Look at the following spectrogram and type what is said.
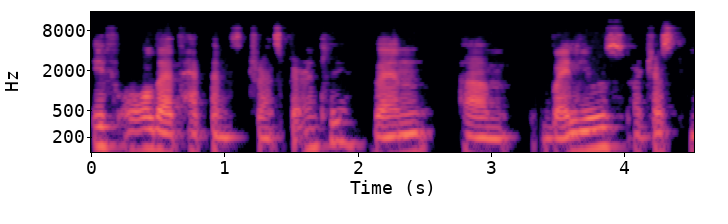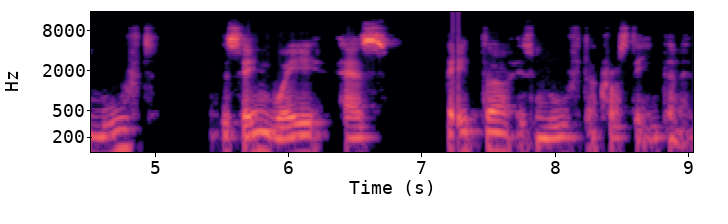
if all that happens transparently, then um, values are just moved the same way as data is moved across the internet.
